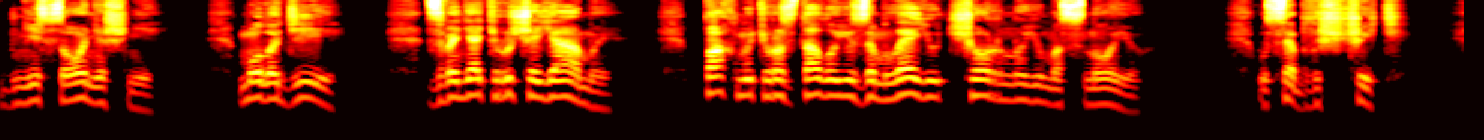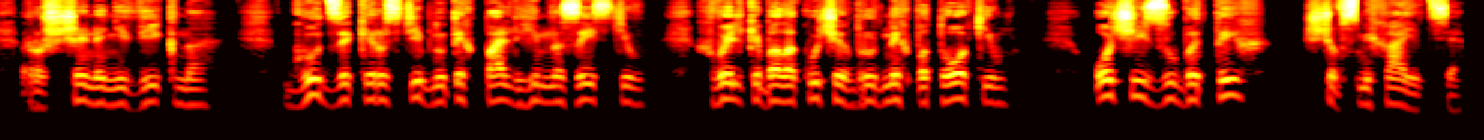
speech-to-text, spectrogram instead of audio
Дні соняшні, молоді, дзвенять ручаями, пахнуть роздалою землею чорною масною. Усе блищить, розчинені вікна, гудзики розтібнутих пальт гімназистів, хвильки балакучих брудних потоків, очі й зуби тих, що всміхаються.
